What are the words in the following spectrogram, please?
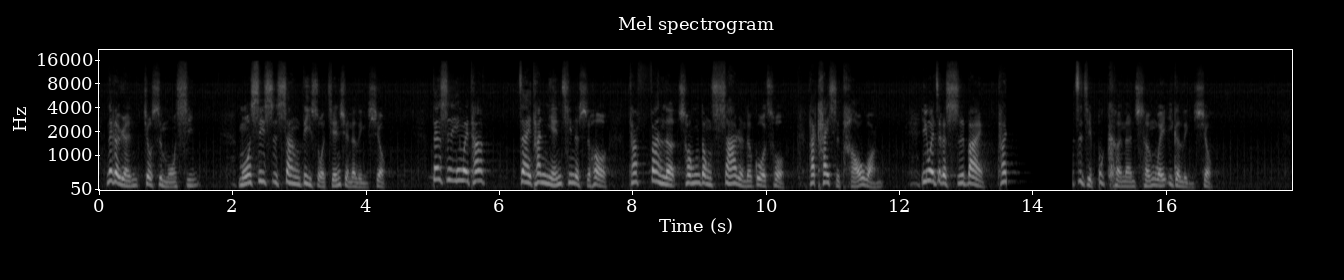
那个人就是摩西。摩西是上帝所拣选的领袖，但是因为他在他年轻的时候。他犯了冲动杀人的过错，他开始逃亡，因为这个失败，他自己不可能成为一个领袖。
